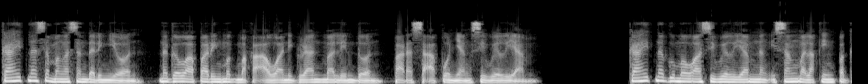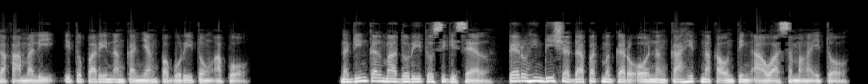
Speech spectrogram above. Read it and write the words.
Kahit na sa mga sandaling yon, nagawa pa ring magmakaawa ni Grandma Lindon para sa apo niyang si William. Kahit na gumawa si William ng isang malaking pagkakamali, ito pa rin ang kanyang paboritong apo. Naging kalmado rito si Giselle, pero hindi siya dapat magkaroon ng kahit na kaunting awa sa mga ito.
